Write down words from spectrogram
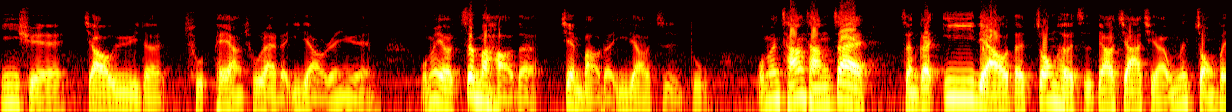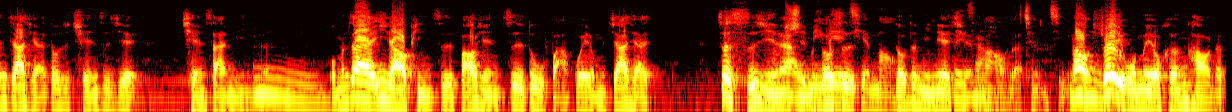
医学教育的出培养出来的医疗人员，我们有这么好的健保的医疗制度，我们常常在整个医疗的综合指标加起来，我们总分加起来都是全世界前三名的。嗯，我们在医疗品质、保险制度、法规，我们加起来。这十几年来，我们都是都是名列前茅的成绩。那所以，我们有很好的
